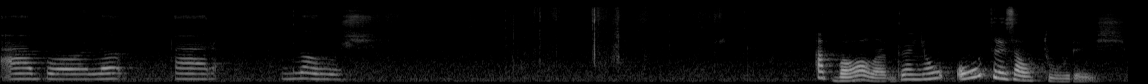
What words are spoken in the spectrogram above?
a bola para longe. A bola ganhou outras alturas.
